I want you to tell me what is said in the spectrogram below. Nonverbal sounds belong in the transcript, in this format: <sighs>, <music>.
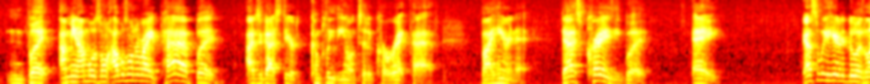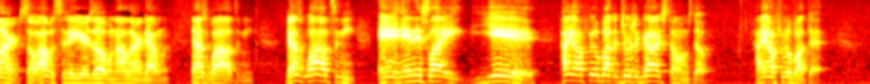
But I mean I was on I was on the right path, but I just got steered completely onto the correct path by hearing that. That's crazy, but hey, that's what we're here to do is learn. So I was today years old when I learned that one. That's wild to me. That's wild to me. And and it's like, yeah. How y'all feel about the Georgia Guidestones though? How y'all feel about that?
